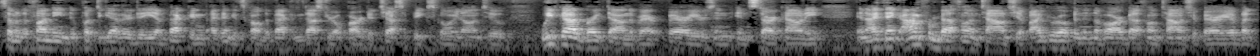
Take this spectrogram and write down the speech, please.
some of the funding to put together the uh, Beck, I think it's called the Beck Industrial Park that Chesapeake's going on to. We've got to break down the bar- barriers in, in Stark County. And I think I'm from Bethlehem Township. I grew up in the Navarre Bethlehem Township area, but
